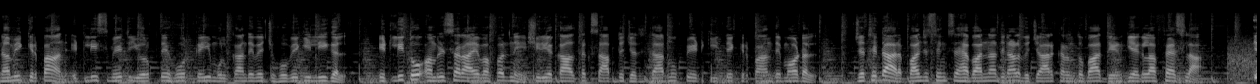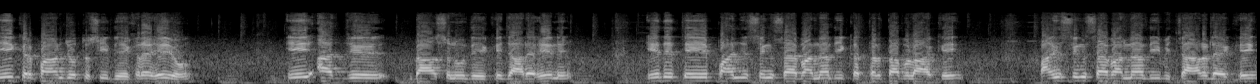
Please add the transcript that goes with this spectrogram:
ਨਵੀਂ ਕਿਰਪਾਨ ਇਟਲੀ ਸਮੇਤ ਯੂਰਪ ਦੇ ਹੋਰ ਕਈ ਮੁਲਕਾਂ ਦੇ ਵਿੱਚ ਹੋਵੇਗੀ ਲੀਗਲ। ਇਟਲੀ ਤੋਂ ਅੰਮ੍ਰਿਤਸਰ ਆਏ ਵਫਦ ਨੇ ਸ਼੍ਰੀ ਅਕਾਲ ਤਖਤ ਸਾਹਿਬ ਦੇ ਜਥੇਦਾਰ ਨੂੰ ਭੇਟ ਕੀਤੇ ਕਿਰਪਾਨ ਦੇ ਮਾਡਲ। ਜਥੇਦਾਰ ਪੰਜ ਸਿੰਘ ਸਹਿਬਾਨਾਂ ਦੇ ਨਾਲ ਵਿਚਾਰ ਕਰਨ ਤੋਂ ਬਾਅਦ ਦੇਣਗੇ ਅਗਲਾ ਫੈਸਲਾ। ਇਹ ਕਿਰਪਾਨ ਜੋ ਤੁਸੀਂ ਦੇਖ ਰਹੇ ਹੋ, ਇਹ ਅੱਜ ਦਾਸ ਨੂੰ ਦੇ ਕੇ ਜਾ ਰਹੇ ਨੇ। ਇਹਦੇ ਤੇ ਪੰਜ ਸਿੰਘ ਸਾਹਿਬਾਨਾਂ ਦੀ ਇਕੱਤਰਤਾ ਬੁਲਾ ਕੇ, ਪੰਜ ਸਿੰਘ ਸਾਹਿਬਾਨਾਂ ਦੀ ਵਿਚਾਰ ਲੈ ਕੇ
